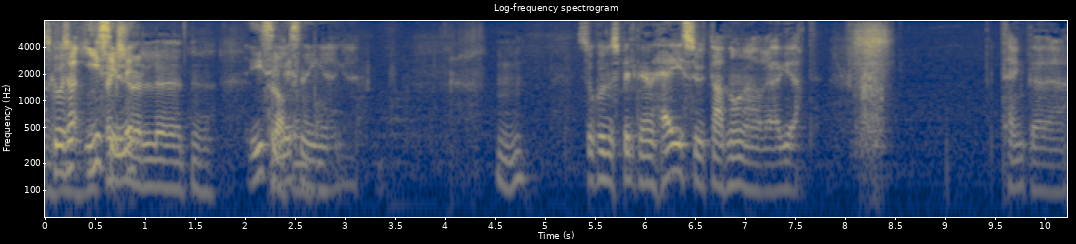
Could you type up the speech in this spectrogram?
Skal vi se, easy Easy listening. på- Så kunne du spilt i en heis uten at noen hadde reagert. tenkt det.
